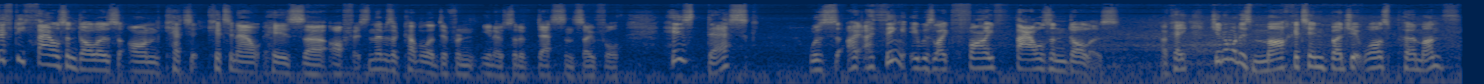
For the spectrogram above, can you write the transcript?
$50,000 on kit, kitting out his uh, office. And there was a couple of different, you know, sort of desks and so forth. His desk was, I, I think it was like $5,000. Okay. Do you know what his marketing budget was per month?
